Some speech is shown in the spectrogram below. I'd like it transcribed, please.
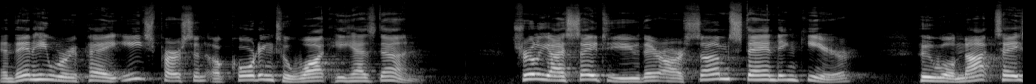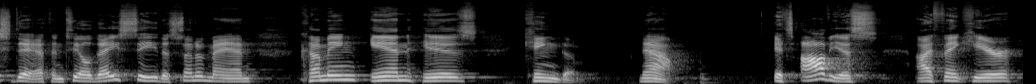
and then he will repay each person according to what he has done. Truly I say to you, there are some standing here who will not taste death until they see the Son of Man coming in his kingdom. Now, it's obvious, I think, here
